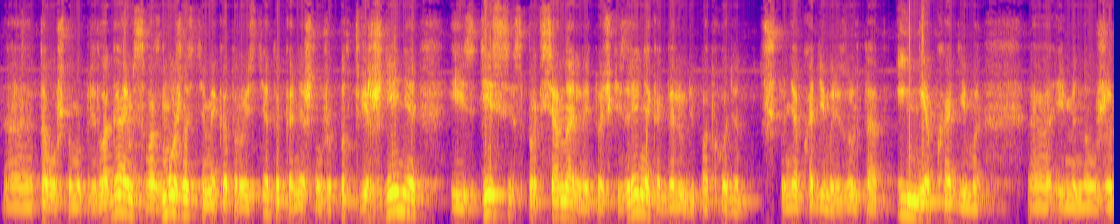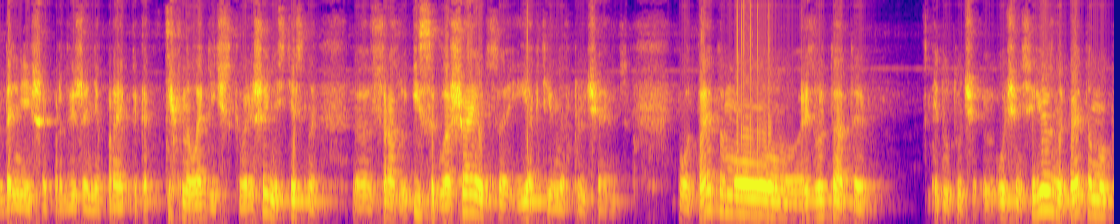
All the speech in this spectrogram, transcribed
э, того, что мы предлагаем, с возможностями, которые есть, это, конечно, уже подтверждение. И здесь с профессиональной точки зрения, когда люди подходят, что необходим результат и необходимо э, именно уже дальнейшее продвижение проекта как технологического решения, естественно, сразу и соглашаются, и активно включаются. Вот, поэтому результаты идут очень, очень серьезно, поэтому,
